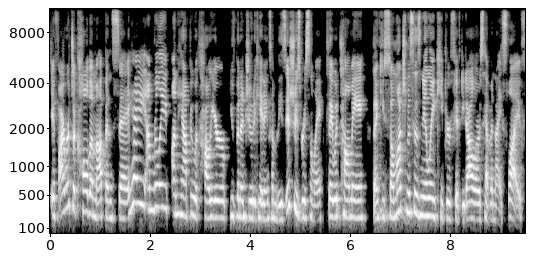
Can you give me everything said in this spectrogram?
if I were to call them up and say, "Hey, I'm really unhappy with how you're you've been adjudicating some of these issues recently," they would tell me, "Thank you so much, Mrs. Neily. Keep your fifty dollars. Have a nice life."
